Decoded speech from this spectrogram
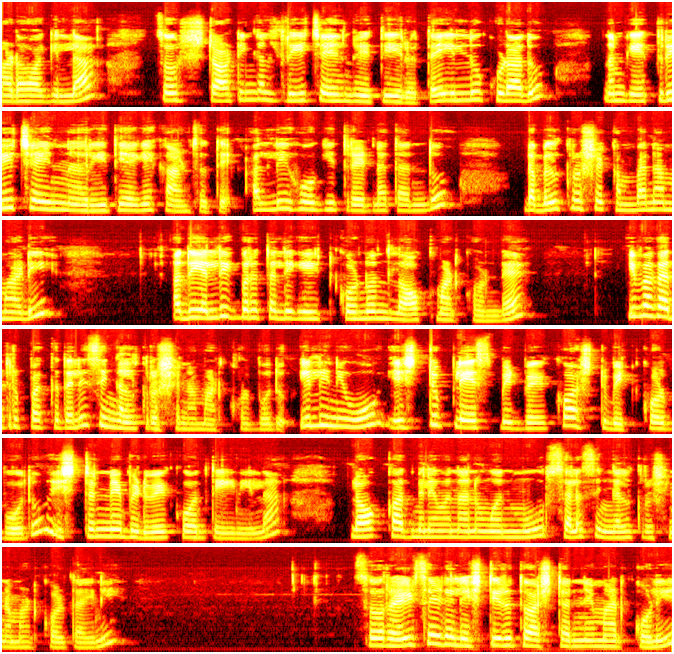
ಮಾಡೋ ಹಾಗಿಲ್ಲ. ಸೊ ಸ್ಟಾರ್ಟಿಂಗಲ್ಲಿ ತ್ರೀ ಚೈನ್ ರೀತಿ ಇರುತ್ತೆ. ಇಲ್ಲೂ ಕೂಡ ಅದು ನಮಗೆ ತ್ರೀ ಚೈನ್ ರೀತಿಯಾಗಿ ಕಾಣಿಸುತ್ತೆ. ಅಲ್ಲಿ ಹೋಗಿ ಥ್ರೆಡ್ನ ತಂದು ಡಬಲ್ ಕ್ರೋಷೆ ಕಂಬನ ಮಾಡಿ ಅದು ಎಲ್ಲಿಗೆ ಬರುತ್ತೆ? ಅಲ್ಲಿಗೆ ಇಟ್ಕೊಂಡು ಒಂದು ಲಾಕ್ ಮಾಡಿಕೊಂಡೆ. ಇವಾಗ ಅದ್ರ ಪಕ್ಕದಲ್ಲಿ ಸಿಂಗಲ್ ಕ್ರೋಶನ ಮಾಡ್ಕೊಳ್ಬೋದು. ಇಲ್ಲಿ ನೀವು ಎಷ್ಟು ಪ್ಲೇಸ್ ಬಿಡಬೇಕೋ ಅಷ್ಟು ಬಿಟ್ಕೊಳ್ಬೋದು. ಇಷ್ಟನ್ನೇ ಬಿಡಬೇಕು ಅಂತ ಏನಿಲ್ಲ. ಲಾಕ್ ಆದಮೇಲೆ ನಾನು ಒಂದು ಮೂರು ಸಲ ಸಿಂಗಲ್ ಕ್ರೋಶನ ಮಾಡ್ಕೊಳ್ತಾ ಇದ್ದೀನಿ ಸೊ ರೈಟ್ ಸೈಡಲ್ಲಿ ಎಷ್ಟಿರುತ್ತೋ ಅಷ್ಟನ್ನೇ ಮಾಡ್ಕೊಳ್ಳಿ.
